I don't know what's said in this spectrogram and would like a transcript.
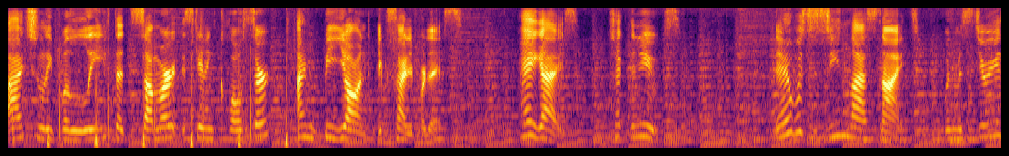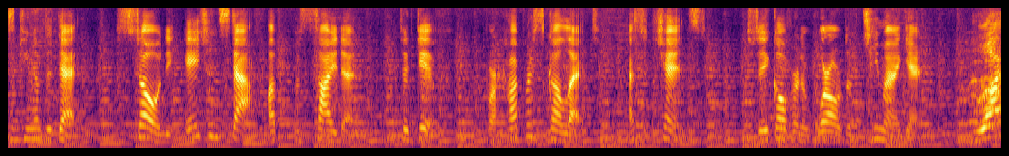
actually believe that summer is getting closer? I'm beyond excited for this. Hey guys, check the news. There was a scene last night when mysterious king of the dead stole the ancient staff of Poseidon to give for Harper Scarlet as a chance to take over the world of Chima again. What?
